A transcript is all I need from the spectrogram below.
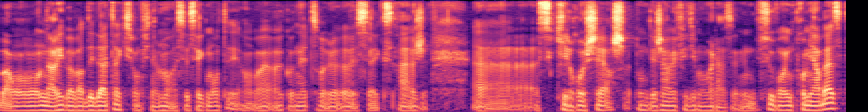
bah, on arrive à avoir des datas qui sont finalement assez segmentées. On va connaître le sexe, âge, ce qu'ils recherchent. Donc déjà effectivement voilà, c'est souvent une première base.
